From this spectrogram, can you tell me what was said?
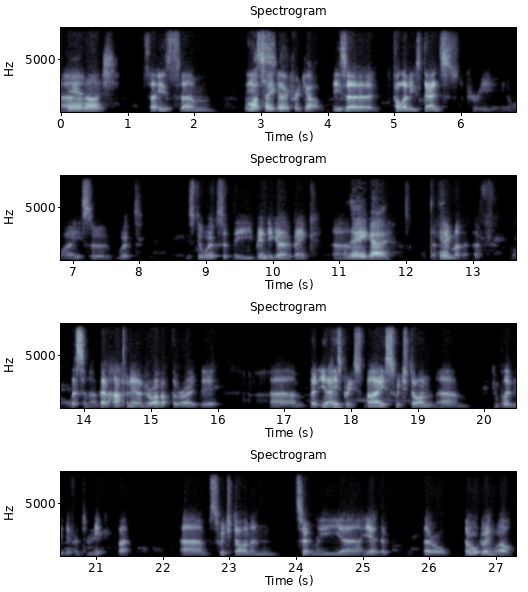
yeah, Um, nice. So he's um And what's he he's, uh, do for a job? he's uh, followed his dad's career in a way. He sort of worked. He still works at the Bendigo Bank. Um, there you go. a few mo- a f- less than about half an hour drive up the road there. Um, but yeah, he's pretty smart. He's switched on. Um, completely different to Nick, but um, switched on and certainly uh, yeah, they're, they're all they're all doing well.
